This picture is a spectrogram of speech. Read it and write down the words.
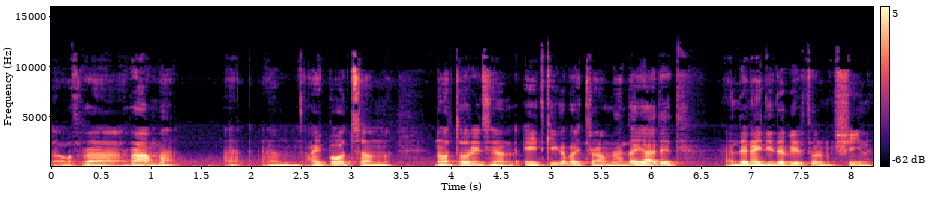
of uh, RAM. Uh, um, I bought some not original 8 gigabyte RAM and I added, and then I did a virtual machine.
